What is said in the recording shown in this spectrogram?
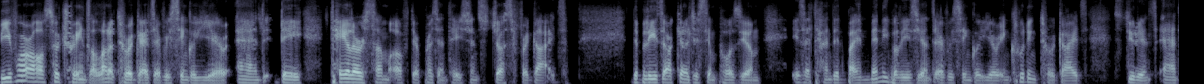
BVAR also trains a lot of tour guides every single year, and they tailor some of their presentations just for guides. The Belize Archaeology Symposium is attended by many Belizeans every single year, including tour guides, students, and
